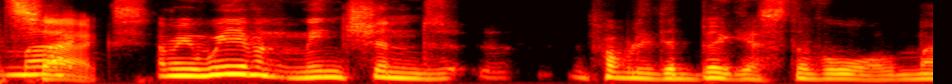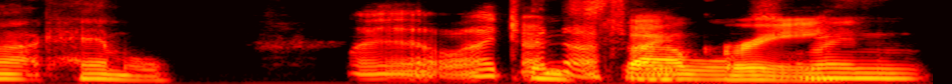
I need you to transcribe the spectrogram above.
like Mark, sucks. I mean, we haven't mentioned probably the biggest of all, Mark Hamill Well, I don't in know if I Star Wars. I mean,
